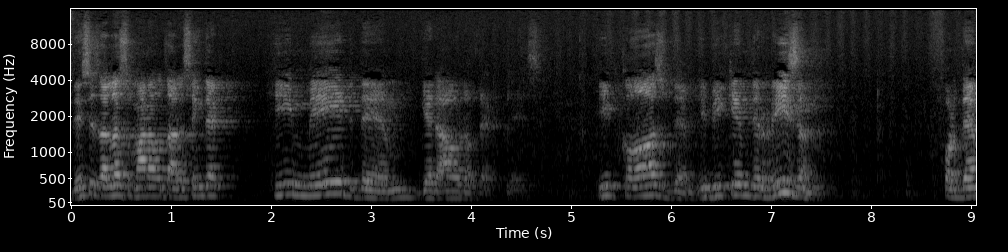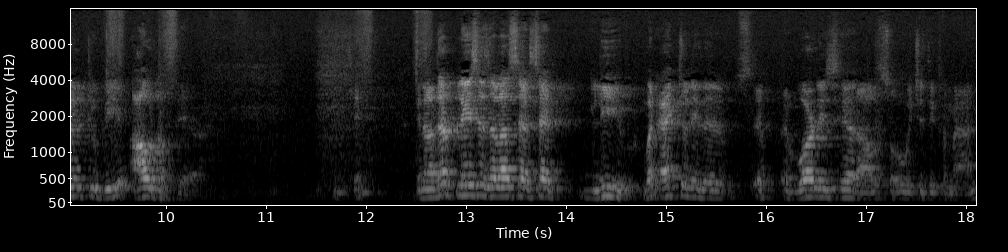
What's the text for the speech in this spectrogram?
This is Allah subhanahu wa ta'ala saying that He made them get out of that. He caused them. He became the reason for them to be out of there. Okay? In other places Allah said, said leave, but actually the a, a word is here also, which is the command.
